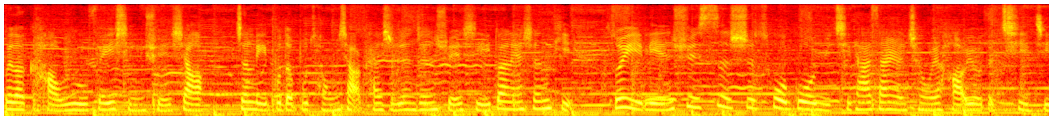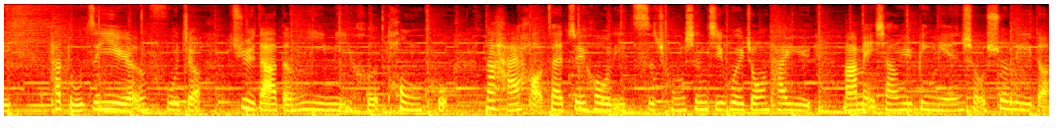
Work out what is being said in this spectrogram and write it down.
为了考入飞行学校。真理不得不从小开始认真学习，锻炼身体，所以连续四世错过与其他三人成为好友的契机。他独自一人负着巨大的秘密和痛苦。那还好，在最后一次重生机会中，他与马美相遇，并联手顺利的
